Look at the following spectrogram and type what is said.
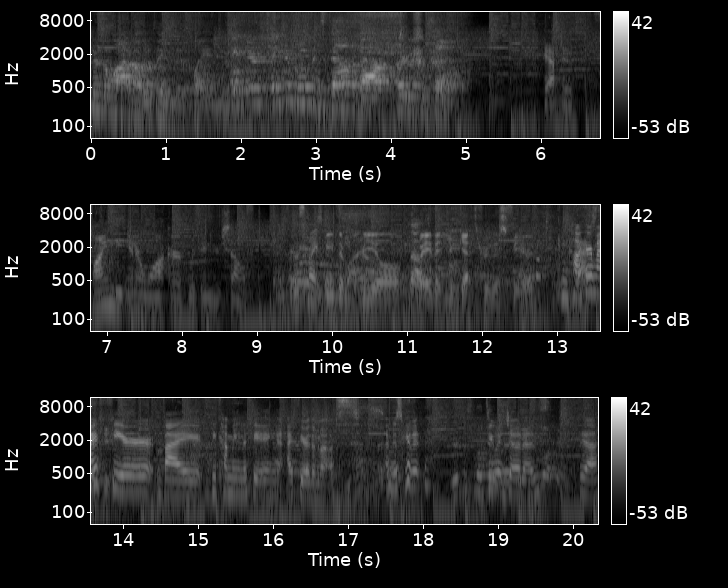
there's a lot of other things that play into it. Take your, take your movements down about 30%. You have to find the inner walker within yourself. This might be the real No. way that you get through this fear. I can conquer That's my fear by becoming the thing I fear the most. I'm just gonna just do what Joe does. Yeah.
